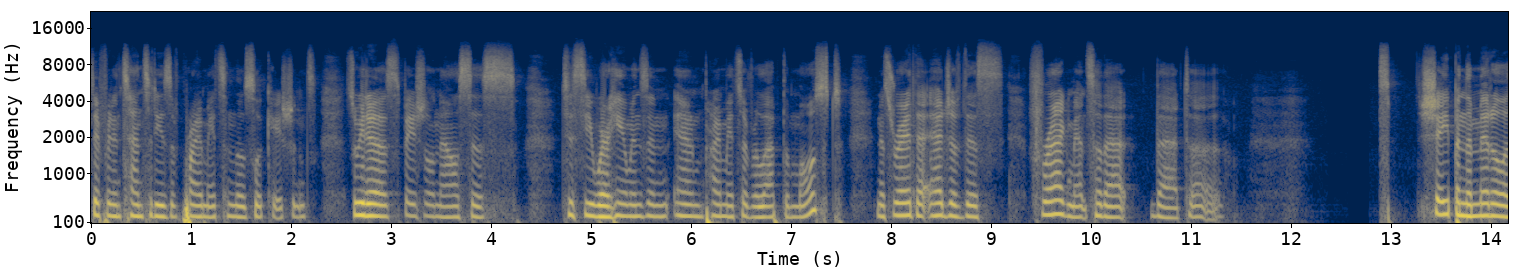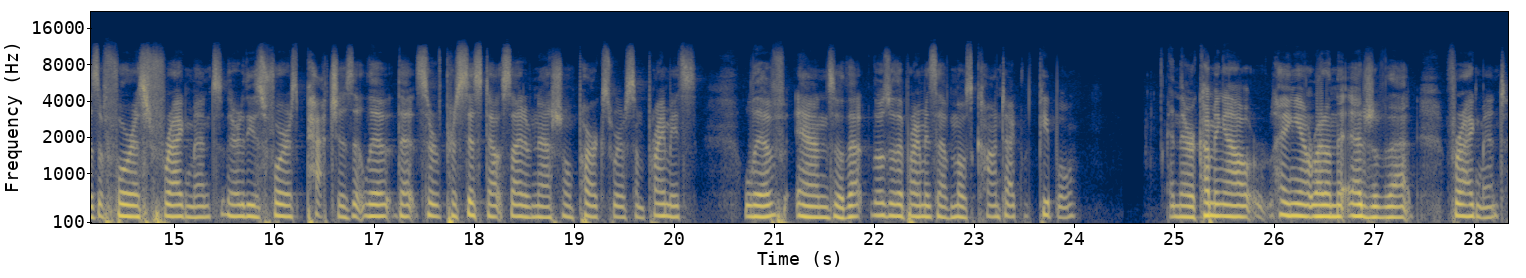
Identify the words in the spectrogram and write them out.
different intensities of primates in those locations. So we did a spatial analysis to see where humans and, and primates overlap the most, and it's right at the edge of this fragment, so that that uh, shape in the middle is a forest fragment. There are these forest patches that live that sort of persist outside of national parks where some primates live, and so that those are the primates that have most contact with people. And they're coming out, hanging out right on the edge of that fragment.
